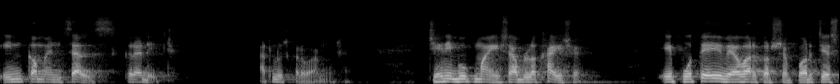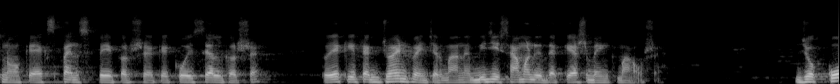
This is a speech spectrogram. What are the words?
income and sales credit. આટલું જ કરવાનું છે. જેની બુકમાં હિસાબ લખાય છે, એ પોતે વ્યવહાર કરશે. પરચેસનો કે એક્સપેન્સ પે કરશે કે કોઈ સેલ કરશે. તો એક ઇફેક્ટ જોઈન્ટ વેન્ચરમાં અને બીજી સામાન્ય રીતે કેશ બેંકમાં આવશે. જો કો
